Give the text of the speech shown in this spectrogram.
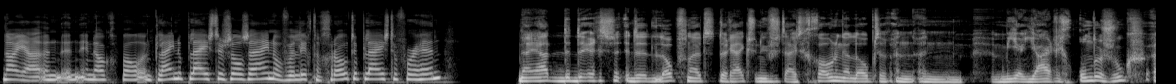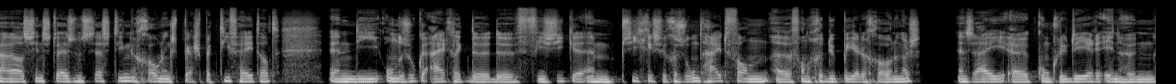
nou ja, een, een, in elk geval een kleine pleister zal zijn, of wellicht een grote pleister voor hen? Nou ja, de, is de loop vanuit de Rijksuniversiteit Groningen loopt er een, een meerjarig onderzoek uh, sinds 2016. Gronings Perspectief heet dat. En die onderzoeken eigenlijk de, de fysieke en psychische gezondheid van, uh, van gedupeerde Groningers. En zij uh, concluderen in hun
